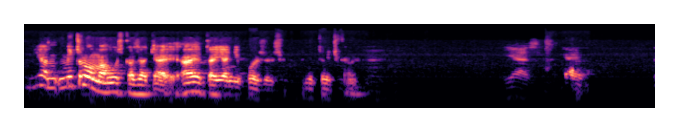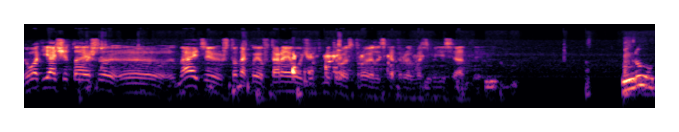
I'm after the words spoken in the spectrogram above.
Я метро могу сказать, а, а это я не пользуюсь электричками. Ясно. Ну вот я считаю, что э, знаете, что такое вторая очередь метро строилась, которая в 80-е? Ну,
